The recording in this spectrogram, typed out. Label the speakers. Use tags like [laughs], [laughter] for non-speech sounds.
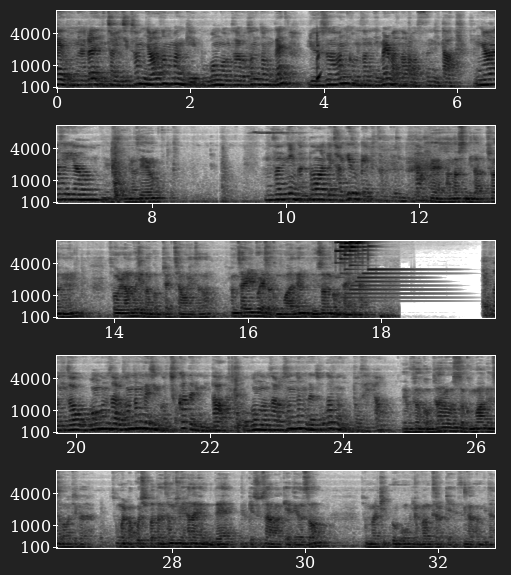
Speaker 1: 네, 오늘은 2023년 상반기 모범검사로 선정된 류수헌 검사님을 만나러 왔습니다. 안녕하세요.
Speaker 2: 네, 안녕하세요.
Speaker 1: 검사님 간단하게 자기소개 부탁드립니다.
Speaker 2: 네, 반갑습니다. 저는 서울 남부지방검찰청에서 형사 1부에서 근무하는 유선 검사입니다.
Speaker 1: 네, 먼저 모범검사로 선정되신 거 축하드립니다. 모범검사로 선정된 소감은 어떠세요?
Speaker 2: 네, 우선 검사로서 근무하면서 제가 정말 받고 싶었던 상 중에 하나였는데 이렇게 수상하게 되어서 정말 기쁘고 영광스럽게 생각합니다.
